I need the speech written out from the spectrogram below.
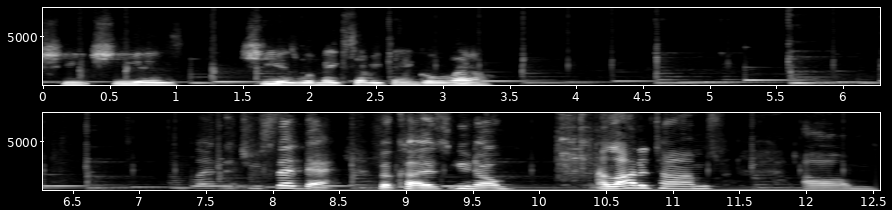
she she is she is what makes everything go round. I'm glad that you said that because you know, a lot of times, um,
